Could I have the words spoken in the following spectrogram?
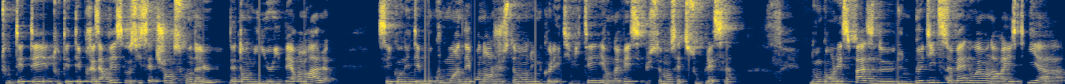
tout, était, tout était préservé. C'est aussi cette chance qu'on a eue d'être en milieu hyper rural, c'est qu'on était beaucoup moins dépendant justement d'une collectivité et on avait justement cette souplesse-là. Donc en l'espace d'une petite semaine, ouais, on a réussi à,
